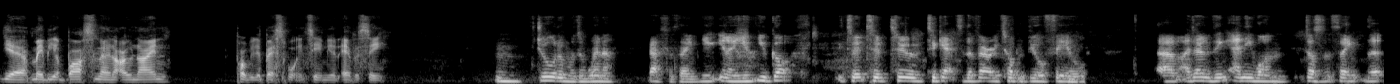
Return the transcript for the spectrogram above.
yeah, maybe a Barcelona 09, probably the best sporting team you'd ever see. Mm. Jordan was a winner. That's the thing. You, you know, you you got to, to to to get to the very top of your field. Um, I don't think anyone doesn't think that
